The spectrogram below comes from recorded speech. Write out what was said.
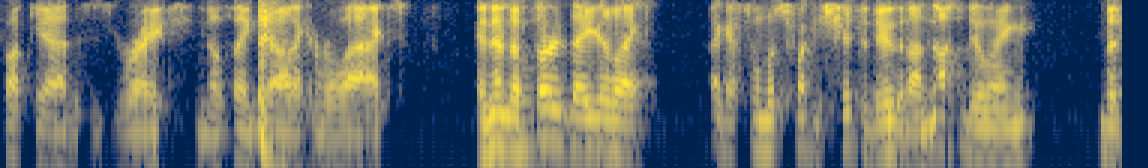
fuck yeah, this is great. You know, thank God I can relax. And then the third day, you're like, I got so much fucking shit to do that I'm not doing. That's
